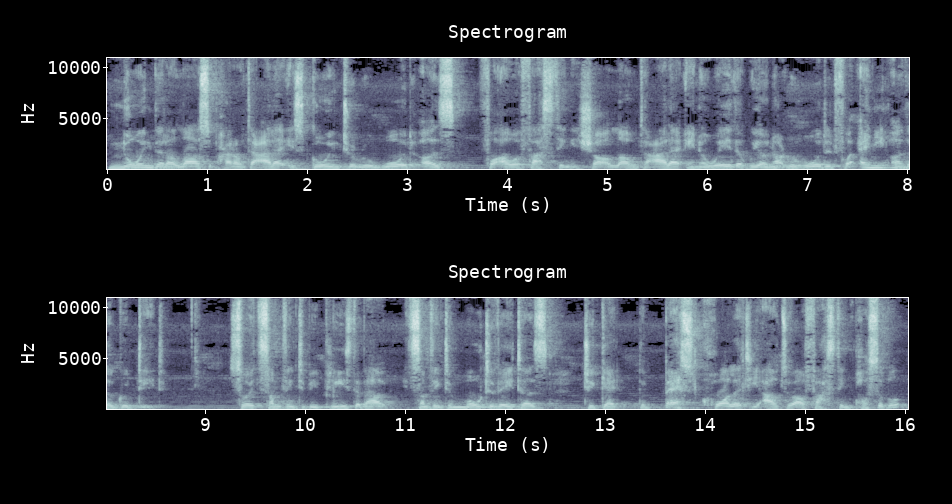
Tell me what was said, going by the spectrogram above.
knowing that Allah subhanahu wa ta'ala is going to reward us for our fasting, inshaAllah ta'ala, in a way that we are not rewarded for any other good deed. So it's something to be pleased about, it's something to motivate us, to get the best quality out of our fasting possible.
